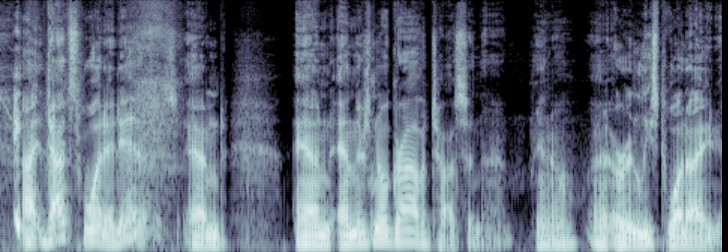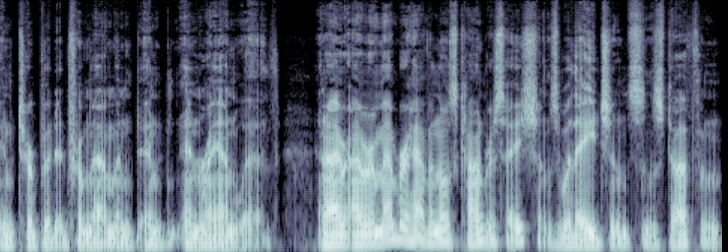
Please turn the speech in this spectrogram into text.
I, that's what it is, and and and there's no gravitas in that, you know, or at least what I interpreted from them and and, and ran with. And I, I remember having those conversations with agents and stuff, and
